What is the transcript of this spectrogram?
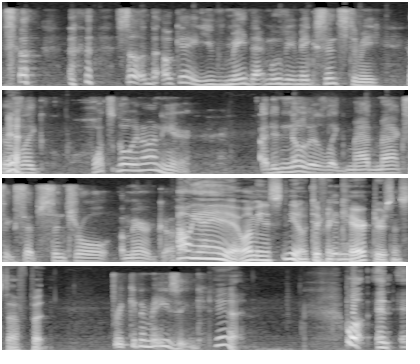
so, so okay, you've made that movie make sense to me. I Yeah. was like, what's going on here? I didn't know there was like Mad Max except Central America. Oh yeah, yeah, yeah. Well, I mean, it's you know different Freaking- characters and stuff, but Freaking amazing. yeah. Well, and uh,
